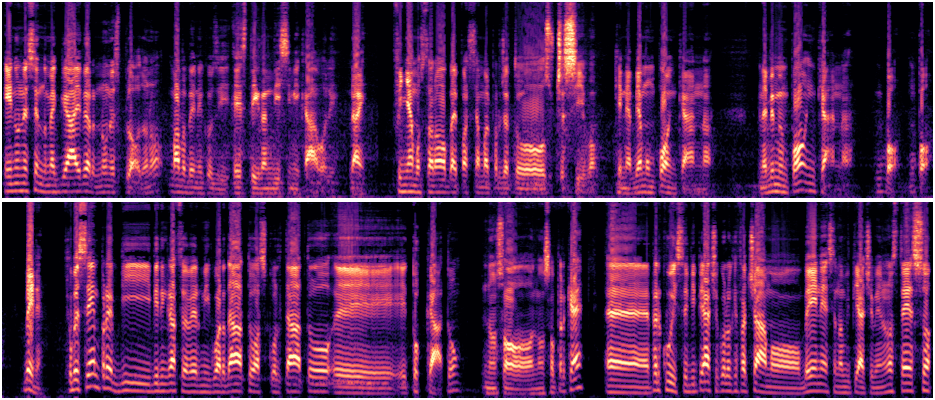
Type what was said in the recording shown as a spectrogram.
e non essendo MacGyver non esplodono, ma va bene così, e sti grandissimi cavoli. Dai, finiamo sta roba e passiamo al progetto successivo, che ne abbiamo un po' in canna. Ne abbiamo un po' in canna. Un po', un po'. Bene, come sempre vi, vi ringrazio di avermi guardato, ascoltato e, e toccato non so, non so perché. Eh, per cui se vi piace quello che facciamo, bene, se non vi piace, bene lo stesso.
